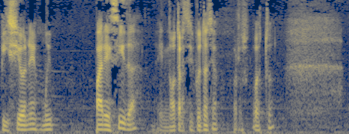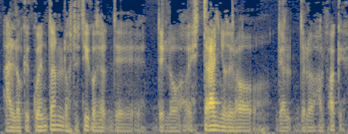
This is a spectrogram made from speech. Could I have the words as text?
visiones muy parecidas, en otras circunstancias, por supuesto, a lo que cuentan los testigos de, de, de los extraños de, los de, de los alfaques.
